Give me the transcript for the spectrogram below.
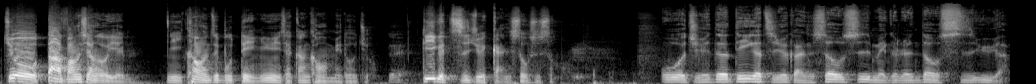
就大方向而言，你看完这部电影，因为你才刚看完没多久，对，第一个直觉感受是什么？我觉得第一个直觉感受是每个人都有私欲啊。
